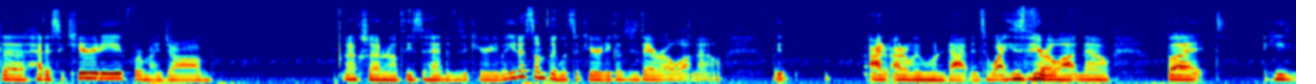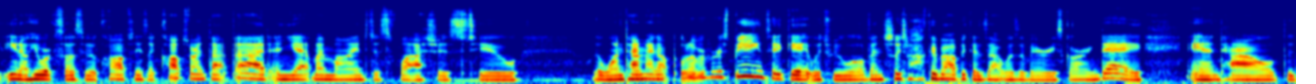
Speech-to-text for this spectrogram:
the head of security for my job. Actually, I don't know if he's the head of the security, but he does something with security because he's there a lot now. We, I, I don't even want to dive into why he's there a lot now, but he you know he works closely with cops and he's like cops aren't that bad and yet my mind just flashes to the one time I got pulled over for a speeding ticket, which we will eventually talk about because that was a very scarring day, and how the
